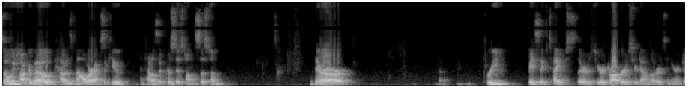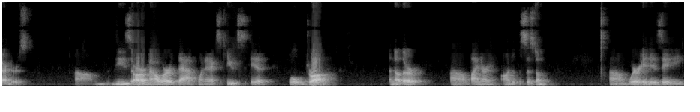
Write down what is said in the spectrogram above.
So when we talk about how does malware execute and how does it persist on the system, there are three basic types. There's your droppers, your downloaders, and your injectors. Um, these are malware that when it executes, it will drop another um, binary onto the system um, where it is a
